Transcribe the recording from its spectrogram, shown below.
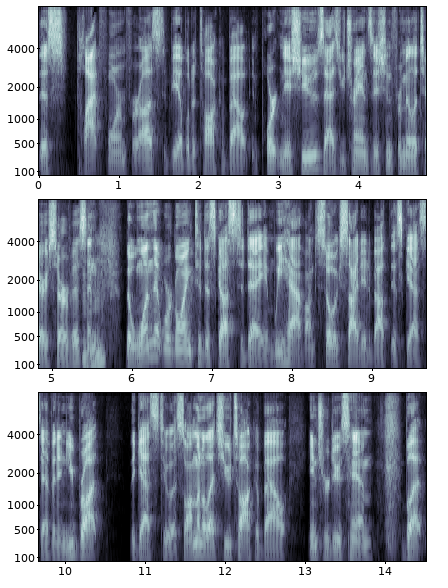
this platform for us to be able to talk about important issues as you transition from military service. And the one that we're going to discuss today, and we have, I'm so excited about this guest, Evan, and you brought the guest to us. So I'm going to let you talk about, introduce him. But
